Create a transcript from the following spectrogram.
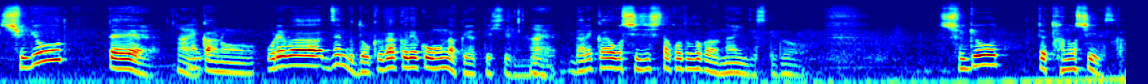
修行って、はい。なんかあの俺は全部独学でこう音楽やってきてるんで、はい。誰かを指示したこととかはないんですけど修行って楽しいですか？い、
